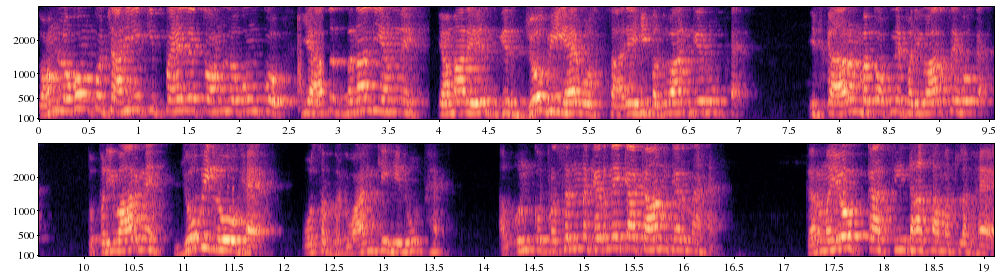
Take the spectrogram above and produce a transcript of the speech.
तो हम लोगों को चाहिए कि पहले तो हम लोगों को ये आदत बना ली हमने कि हमारे इर्द गिर्द जो भी है, वो सारे ही भगवान के रूप है। इसका आरंभ तो अपने परिवार से होगा। तो परिवार में जो भी लोग है वो सब भगवान के ही रूप है। अब उनको प्रसन्न करने का काम करना है। कर्मयोग का सीधा सा मतलब है,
